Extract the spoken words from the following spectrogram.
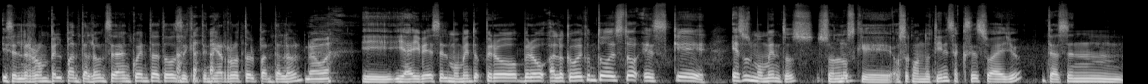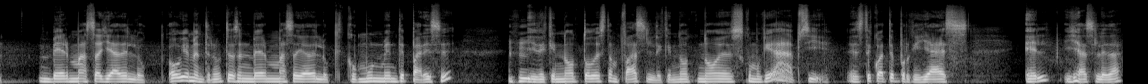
y se le rompe el pantalón. Se dan cuenta todos de que tenía roto el pantalón No, y, y ahí ves el momento. Pero, pero a lo que voy con todo esto es que esos momentos son los que, o sea, cuando tienes acceso a ello, te hacen ver más allá de lo, obviamente, ¿no? Te hacen ver más allá de lo que comúnmente parece Ujú. y de que no todo es tan fácil, de que no, no es como que, ah, pues sí, este cuate porque ya es él y ya se le da.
